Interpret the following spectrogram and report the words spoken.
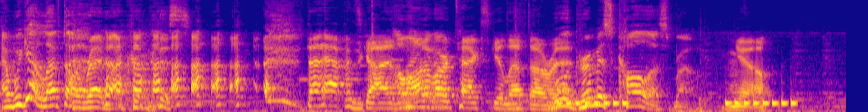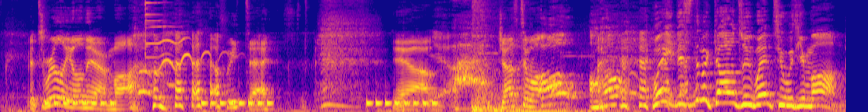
and we got left on red by Grimace. That happens, guys. A oh lot of our texts get left on red. Will. Grimace call us, bro? Yeah. It's really only our mom we text. Yeah. Yeah. Justin will. Oh, oh. Wait, this is the McDonald's we went to with your mom.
